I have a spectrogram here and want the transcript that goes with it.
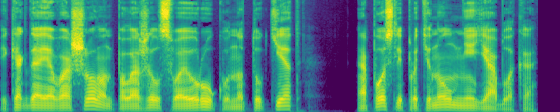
и когда я вошел, он положил свою руку на тукет, а после протянул мне яблоко,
